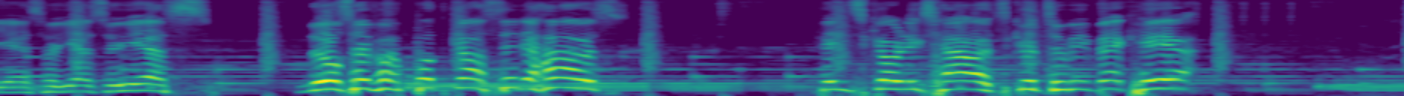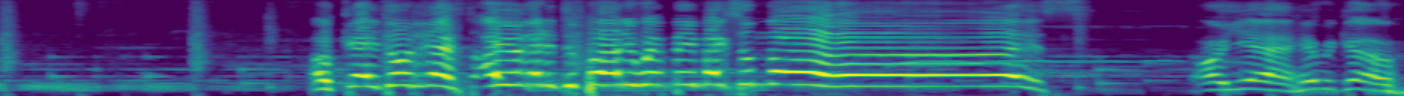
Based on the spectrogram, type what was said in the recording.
yes, or yes, or yes. 075 Podcast in the house. Vince Koningshout, good to be back here. Okay, Dordrecht, are you ready to party with me? Make some noise! Oh yeah, here we go.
